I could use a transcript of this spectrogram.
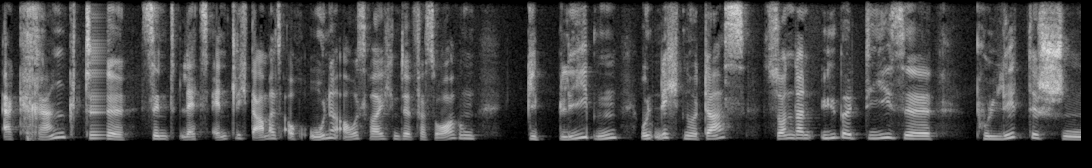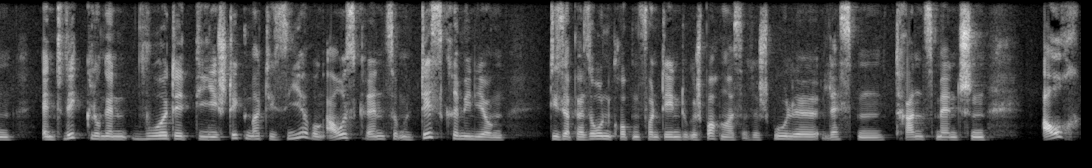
Erkrankte sind letztendlich damals auch ohne ausreichende Versorgung geblieben. Und nicht nur das, sondern über diese politischen Entwicklungen wurde die Stigmatisierung, Ausgrenzung und Diskriminierung dieser Personengruppen, von denen du gesprochen hast, also Schwule, Lesben, Transmenschen, auch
